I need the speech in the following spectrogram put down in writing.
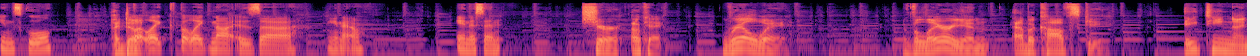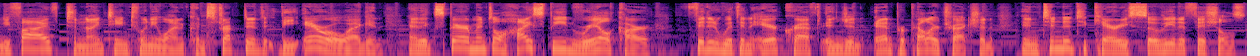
in school, I don't. but like, but like not as uh, you know, innocent. Sure. Okay. Railway. Valerian Abakovsky, 1895 to 1921, constructed the Aero Wagon, an experimental high speed rail car fitted with an aircraft engine and propeller traction intended to carry Soviet officials.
